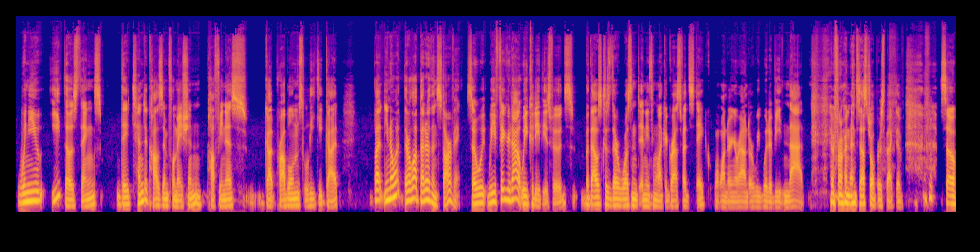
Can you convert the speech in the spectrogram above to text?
when you eat those things, they tend to cause inflammation, puffiness, gut problems, leaky gut. But you know what? They're a lot better than starving. So we, we figured out we could eat these foods, but that was because there wasn't anything like a grass fed steak wandering around, or we would have eaten that from an ancestral perspective. so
